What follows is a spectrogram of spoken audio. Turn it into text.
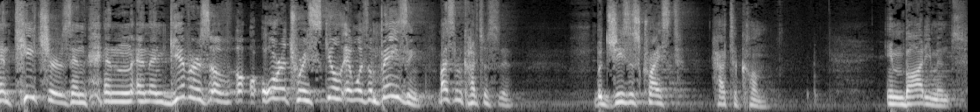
and teachers and, and, and, and givers of oratory skill. It was amazing. 말씀을 가르쳤어요. But Jesus Christ had to come. Embodiment.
